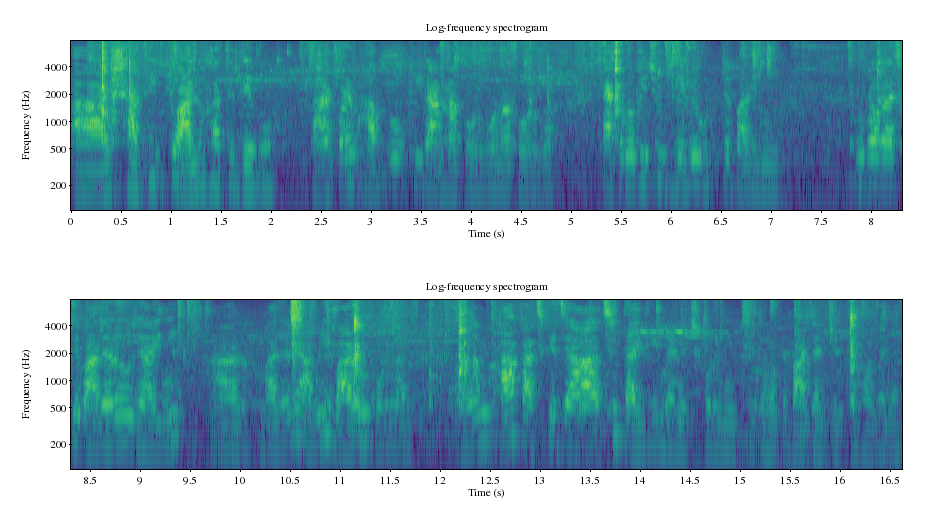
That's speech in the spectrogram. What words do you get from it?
আর সাথে একটু আলু হাতে দেব। তারপরে ভাববো কি রান্না করব না করব। এখনও কিছু ভেবে উঠতে পারিনি। রূপক আজকে বাজারেও যায়নি। আর বাজারে আমি বারণ করলাম। বললাম, থাক, আজকে যা আছে তাই দিয়ে ম্যানেজ করে নিচ্ছি। তোমাকে বাজার যেতে হবে না।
